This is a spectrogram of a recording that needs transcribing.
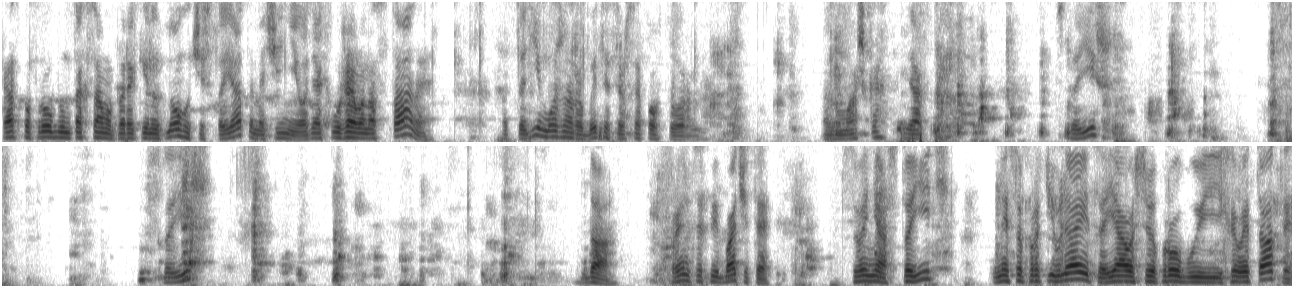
Зараз спробуємо так само перекинути ногу, чи стоятиме, чи ні. От як вже вона стане, от тоді можна робити це все повторно. А ну, Машка, як ти? Стоїш? Стоїш? Да. В принципі, бачите, свиня стоїть, не сопротивляється. Я ось пробую її хилитати,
